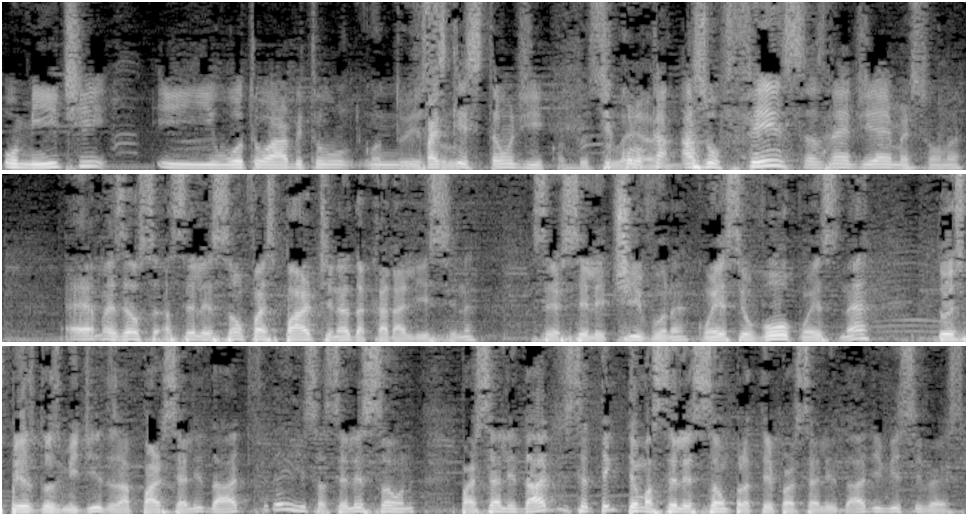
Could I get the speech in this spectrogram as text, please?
omite e o outro árbitro hum, isso- faz questão de, de colocar Leandro. as ofensas, né, de Emerson, né? É, mas é a seleção faz parte, né, da canalice, né? Ser seletivo, né? Com esse eu vou, com esse, né? Dois pesos, duas medidas, a parcialidade, é isso, a seleção, né? Parcialidade, você tem que ter uma seleção para ter parcialidade e vice-versa.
